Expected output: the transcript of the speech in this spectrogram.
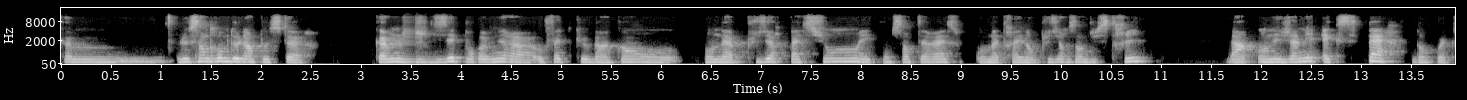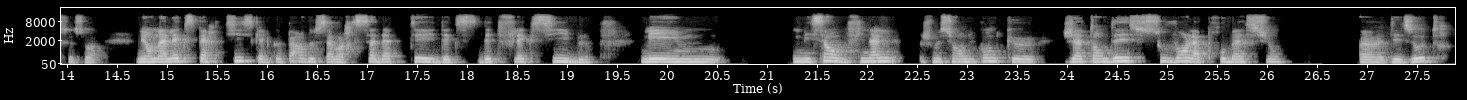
comme le syndrome de l'imposteur. Comme je disais, pour revenir au fait que ben, quand on a plusieurs passions et qu'on s'intéresse ou qu'on a travaillé dans plusieurs industries, ben, on n'est jamais expert dans quoi que ce soit. Mais on a l'expertise quelque part de savoir s'adapter, d'être flexible. Mais, mais ça, au final, je me suis rendu compte que j'attendais souvent l'approbation euh, des autres.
